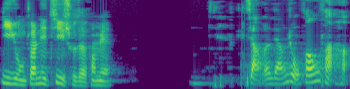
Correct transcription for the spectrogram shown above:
利用专利技术的方面。讲了两种方法哈，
